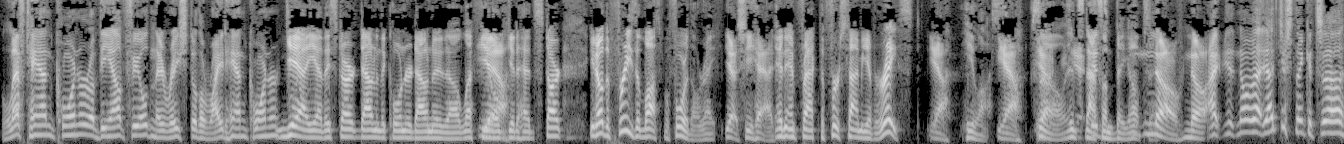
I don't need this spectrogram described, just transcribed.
left hand corner of the outfield, and they raced to the right hand corner. Yeah, yeah. They start down in the corner, down at uh, left field, Yeah. get a head start. You know, the Freeze had lost before, though, right? Yes, he had. And in fact, the first time he ever raced, yeah. he lost. Yeah. So yeah. it's not some big upset. No, no. I no. I I just think it's Uh,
